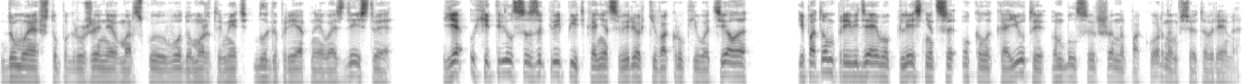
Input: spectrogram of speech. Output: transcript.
Думая, что погружение в морскую воду может иметь благоприятное воздействие, я ухитрился закрепить конец веревки вокруг его тела, и потом, приведя его к лестнице около каюты, он был совершенно покорным все это время,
